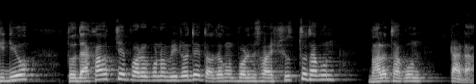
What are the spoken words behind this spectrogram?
ভিডিও তো দেখা হচ্ছে পরের কোনো ভিডিওতে ততক্ষণ পর্যন্ত সবাই সুস্থ থাকুন, ভালো থাকুন, টাটা।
